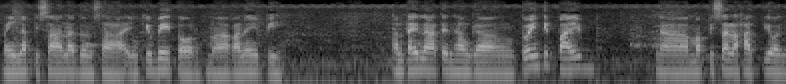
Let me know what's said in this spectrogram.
may napisa na doon sa incubator mga kanoypi antayin natin hanggang 25 na mapisa lahat yon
